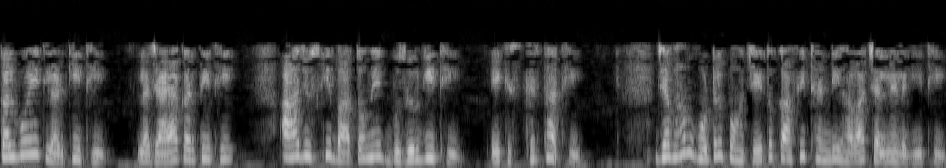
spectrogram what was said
کل وہ ایک لڑکی تھی، لجایا کرتی تھی۔ آج اس کی باتوں میں ایک بزرگی تھی، ایک استھرتا تھی۔ جب ہم ہوٹل پہنچے تو کافی ٹھنڈی ہوا چلنے لگی تھی۔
